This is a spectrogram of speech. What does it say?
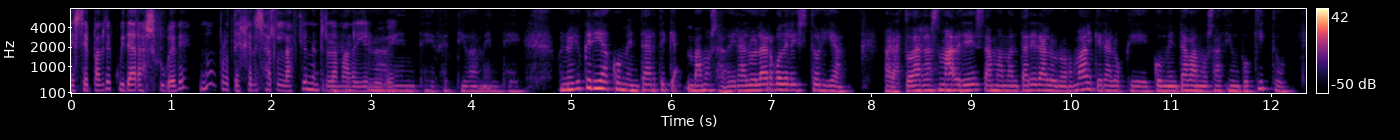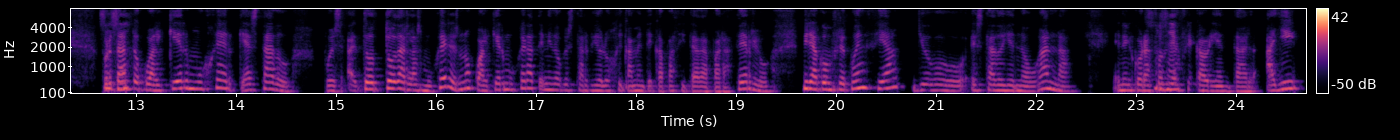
ese padre cuidar a su bebé, ¿no? Proteger esa relación entre la madre y el bebé. Efectivamente, efectivamente. Bueno, yo quería comentarte que, vamos a ver, a lo largo de la historia, para todas las madres, amamantar era lo normal, que era lo que comentábamos hace un poquito. Por tanto, cualquier mujer que ha estado, pues todas las mujeres, ¿no? Cualquier mujer ha tenido que estar biológicamente capacitada para hacerlo. Mira, con frecuencia yo he estado yendo a Uganda, en el corazón de África Oriental. Allí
